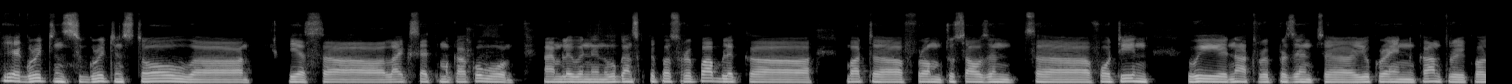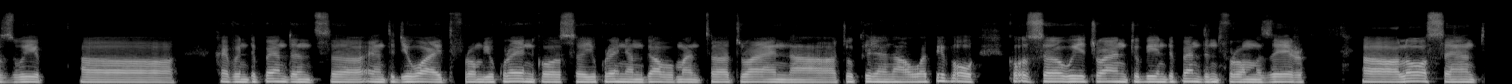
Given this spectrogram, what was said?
Yeah, greetings, greetings to all. Uh, yes, uh, like said Makakovo, I'm living in Lugansk People's Republic, uh, but uh, from 2014, we not represent uh, Ukraine country because we have independence uh, and divide from Ukraine because uh, Ukrainian government trying to kill our people because we trying to be independent from their laws and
